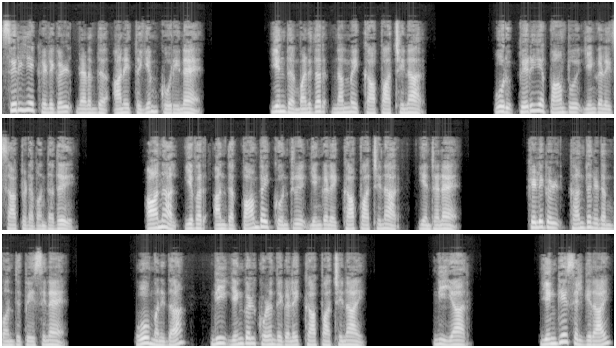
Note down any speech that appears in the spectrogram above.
சிறிய கிளிகள் நடந்த அனைத்தையும் கூறின. இந்த மனிதர் நம்மை காப்பாற்றினார். ஒரு பெரிய பாம்பு எங்களை சாப்பிட வந்தது. ஆனால் இவர் அந்த பாம்பை கொன்று எங்களை காப்பாற்றினார் என்றன. கிளிகள் கந்தனிடம் வந்து பேசின. ஓ மனிதா நீ எங்கள் குழந்தைகளை காப்பாற்றினாய். நீ யார்? எங்கே செல்கிறாய்?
